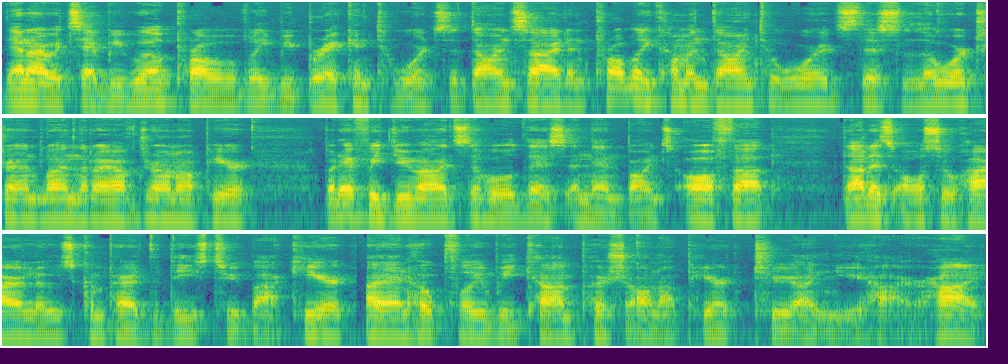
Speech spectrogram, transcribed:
then I would say we will probably be breaking towards the downside and probably coming down towards this lower trend line that I have drawn up here but if we do manage to hold this and then bounce off that, that is also higher lows compared to these two back here. And then hopefully we can push on up here to a new higher high.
